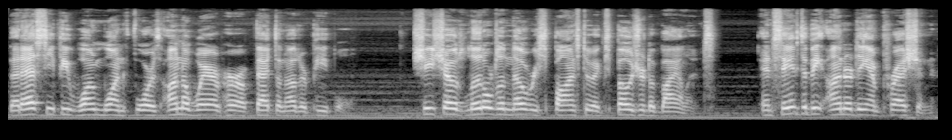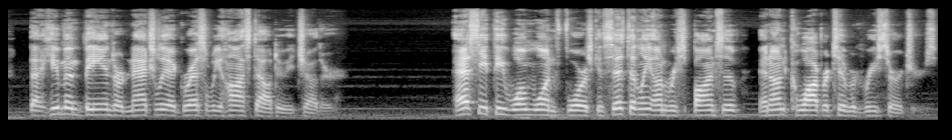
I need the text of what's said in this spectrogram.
that SCP-114 is unaware of her effect on other people. She shows little to no response to exposure to violence, and seems to be under the impression that human beings are naturally aggressively hostile to each other. SCP-114 is consistently unresponsive and uncooperative with researchers,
